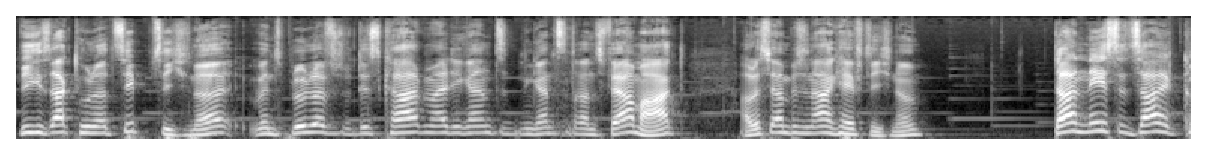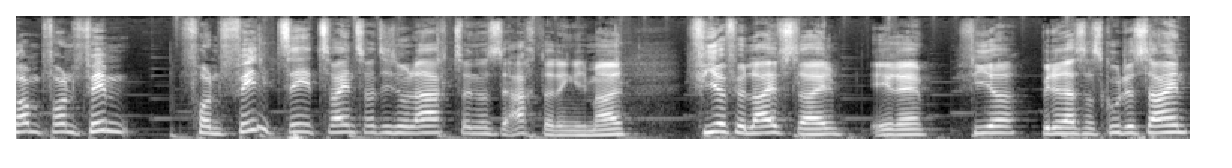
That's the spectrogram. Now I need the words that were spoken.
Wie gesagt, 170, ne? Wenn es blöd läuft, diskarden wir halt ganze, den ganzen Transfermarkt. Aber das wäre ein bisschen arg heftig, ne? Dann, nächste Zahl kommt von Finn, von Finn C2208, 2008, denke ich mal. 4 für Lifestyle, Ehre. 4, bitte lass das Gutes sein.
